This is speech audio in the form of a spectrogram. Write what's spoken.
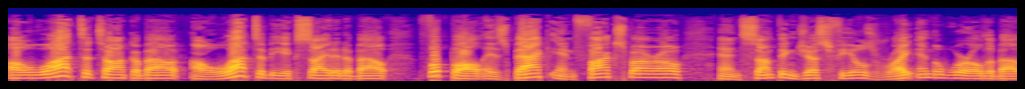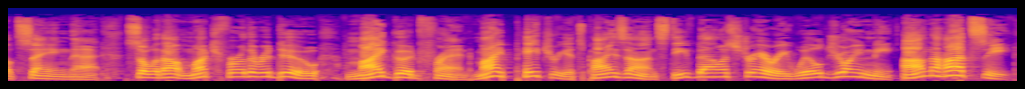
A lot to talk about, a lot to be excited about. Football is back in Foxborough, and something just feels right in the world about saying that. So, without much further ado, my good friend, my Patriots Paisan, Steve Balestrieri, will join me on the hot seat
